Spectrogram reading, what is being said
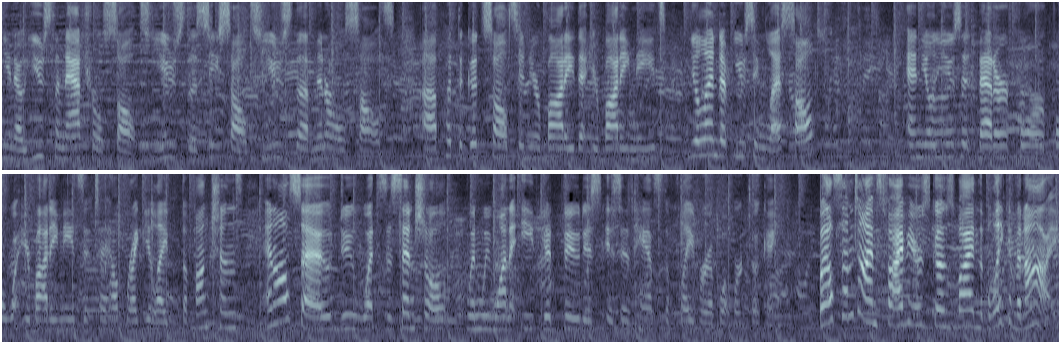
You know, use the natural salts, use the sea salts, use the mineral salts. Uh, put the good salts in your body that your body needs. You'll end up using less salt, and you'll use it better for, for what your body needs it to help regulate the functions and also do what's essential when we want to eat good food is, is enhance the flavor of what we're cooking. Well, sometimes five years goes by in the blink of an eye.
